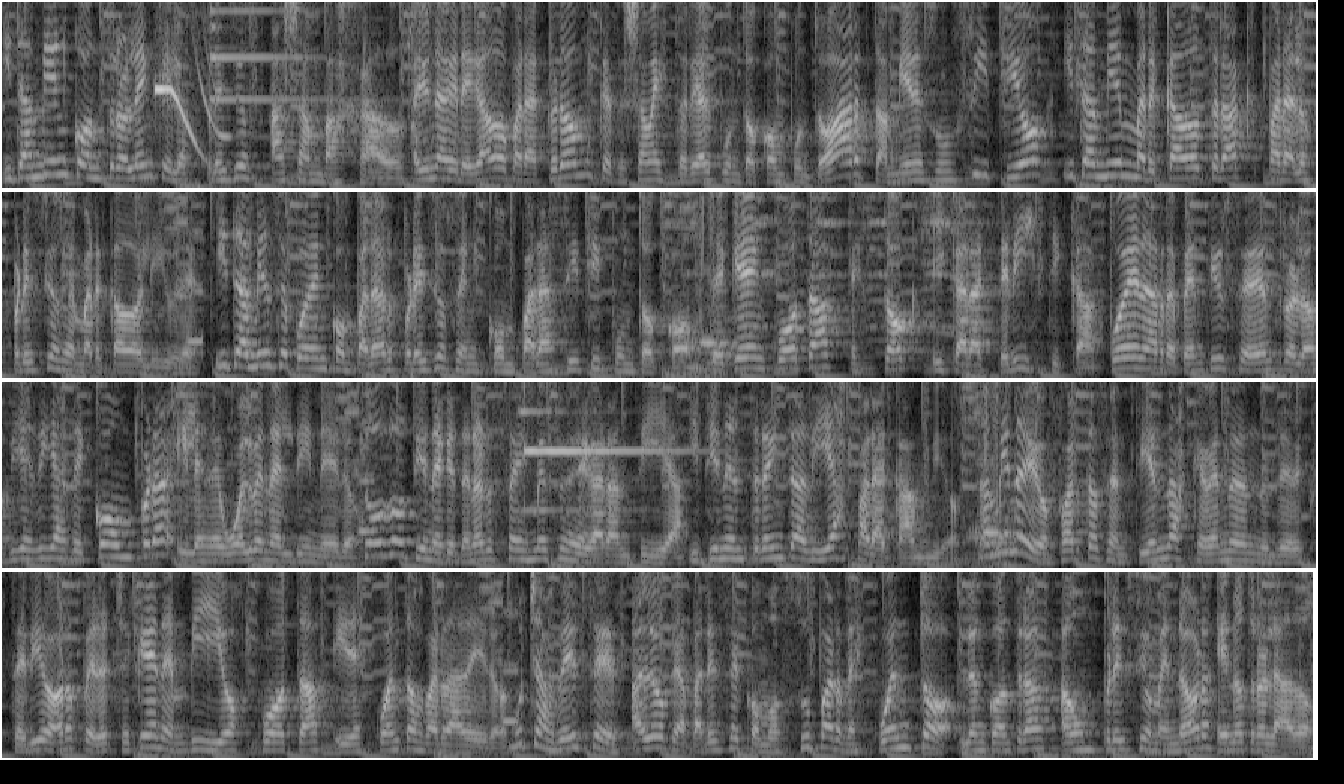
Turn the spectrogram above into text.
Y también controlen que los precios hayan bajado. Hay un agregado para Chrome que se llama historial.com.ar, también es un sitio, y también Mercado Track para los precios de Mercado Libre. Y también se pueden comparar precios en comparacity.com. Chequeen cuotas, stock y características Pueden arrepentirse dentro de los 10 días de compra y les devuelven el dinero. Todo tiene que tener 6 meses de garantía y tienen 30 días para cambios. También hay ofertas en tiendas que venden del exterior, pero chequeen envíos, cuotas y descuentos verdaderos. Muchas veces algo que aparece como súper descuento lo encontrás a un precio menor en otro lado.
